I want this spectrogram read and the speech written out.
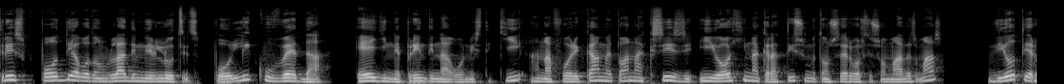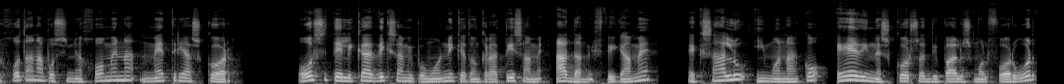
23 πόντι από τον Vladimir Lucic. Πολλή κουβέντα έγινε πριν την αγωνιστική αναφορικά με το αν αξίζει ή όχι να κρατήσουμε τον σερβο στις ομάδες μας διότι ερχόταν από συνεχόμενα μέτρια σκορ. Όσοι τελικά δείξαμε υπομονή και τον κρατήσαμε ανταμυφθήκαμε Εξάλλου, η Μονακό έδινε σκορ στους αντιπάλους small forward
